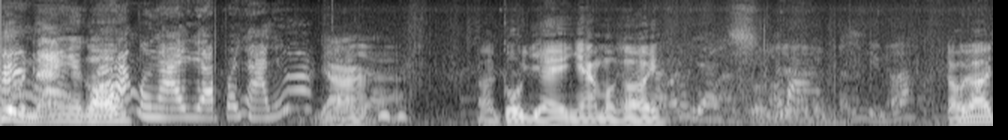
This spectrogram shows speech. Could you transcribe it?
với bình an nha cô. tháng 10 ngày gặp ở nhà chứ dạ rồi cô về nha mọi người. Cô về trời ơi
